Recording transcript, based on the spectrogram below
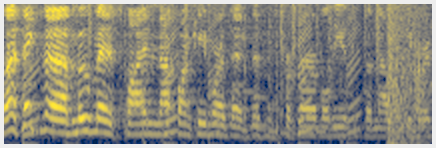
I think the movement is fine enough on keyboard that this is preferable to use with the mouse keyboard.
